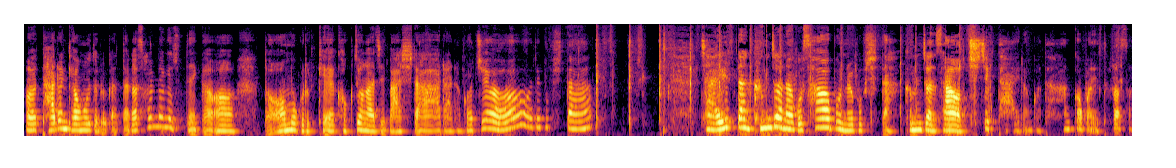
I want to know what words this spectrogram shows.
어, 다른 경우들을 갖다가 설명해 줄 테니까 어, 너무 그렇게 걱정하지 마시라 라는 거죠. 어디 봅시다. 자 일단 금전하고 사업운을 봅시다. 금전, 사업, 취직 다 이런 거 다 한꺼번에 틀어서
